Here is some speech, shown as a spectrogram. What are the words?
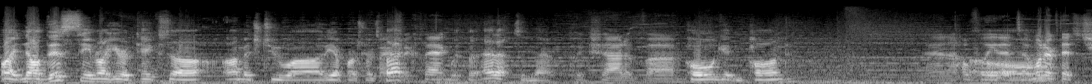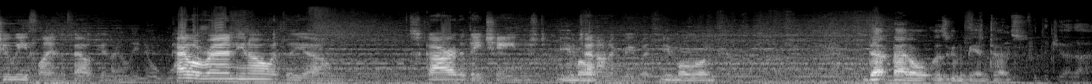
All right, now this scene right here takes uh, homage to uh, The Empire Strikes Empire Back, Strikes Back. with the adepts in there. Quick shot of, uh, Poe getting pawned. and uh, hopefully that's. I wonder if that's Chewie flying the Falcon. Kylo Ren, you know, with the um, scar that they changed, Emo. which I don't agree with. Emo run. That battle is going to be intense. for the Jedi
